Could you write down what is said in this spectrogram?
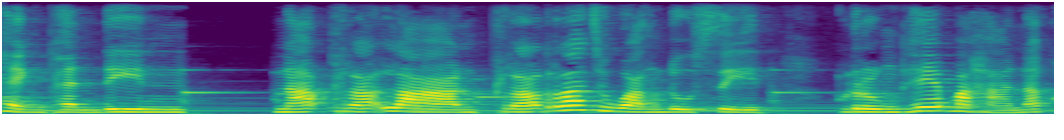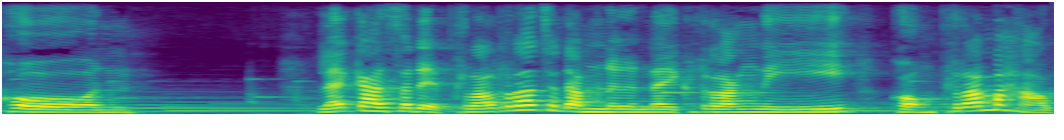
แห่งแผ่นดิน ณพระลานพระราชวังดุสิต กรุงเทพมหานคร และการเสด็จพระราชดำเนินในครั้งนี้ของพระมหาว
